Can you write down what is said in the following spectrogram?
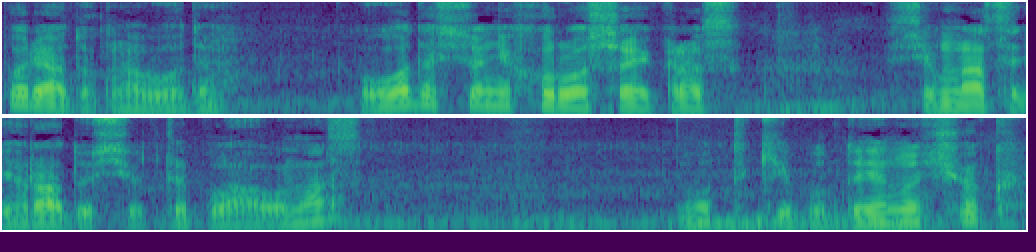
Порядок наводимо. Погода сьогодні хороша, якраз 17 градусів тепла у нас. Ось такий будиночок.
